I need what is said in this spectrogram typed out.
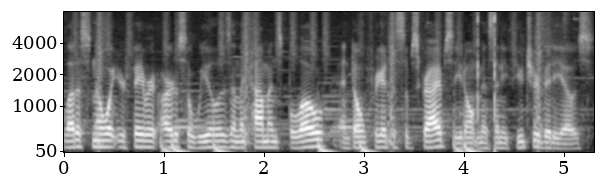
Let us know what your favorite Artisa wheel is in the comments below, and don't forget to subscribe so you don't miss any future videos.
